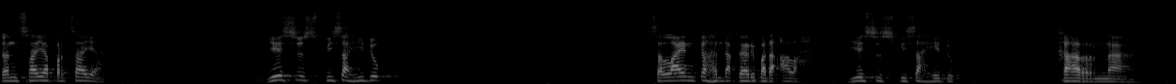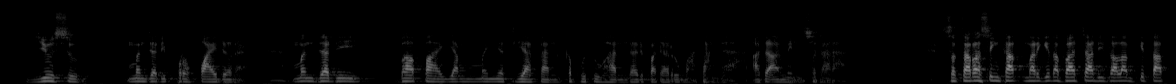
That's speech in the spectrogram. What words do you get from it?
Dan saya percaya Yesus bisa hidup selain kehendak daripada Allah. Yesus bisa hidup karena Yusuf menjadi provider, menjadi Bapak yang menyediakan kebutuhan daripada rumah tangga. Ada amin, saudara. Secara singkat, mari kita baca di dalam kitab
